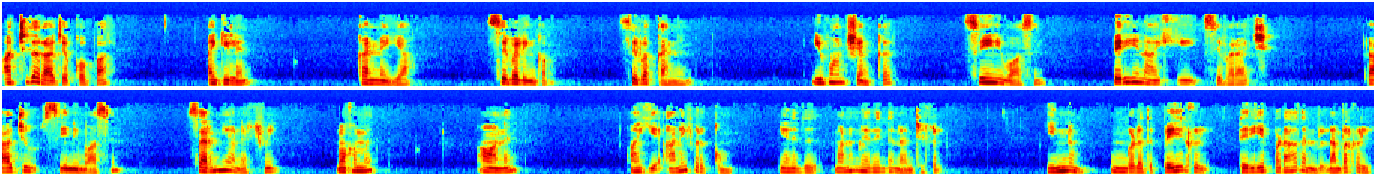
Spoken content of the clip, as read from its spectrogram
அச்சுத ராஜகோபால் அகிலன் கண்ணையா சிவலிங்கம் சிவகண்ணன் யுவான் சங்கர் ஸ்ரீனிவாசன் பெரியநாயகி சிவராஜ் ராஜு சீனிவாசன் சரண்யா லக்ஷ்மி முகமத் ஆனந்த் ஆகிய அனைவருக்கும் எனது மனம் நிறைந்த நன்றிகள். இன்னும் உங்களது பெயர்கள் தெரியப்படாத நபர்கள்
